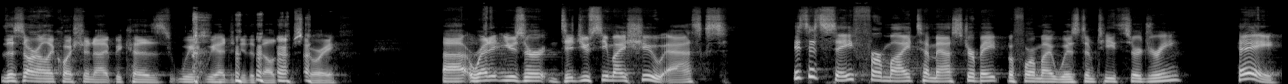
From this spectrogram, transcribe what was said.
This is our only question tonight because we, we had to do the Belgium story. Uh, Reddit user, did you see my shoe? asks, Is it safe for my to masturbate before my wisdom teeth surgery? Hey,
